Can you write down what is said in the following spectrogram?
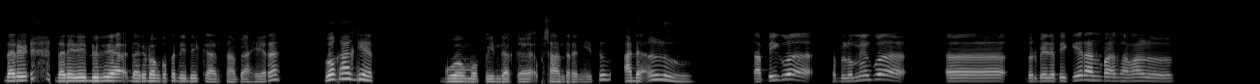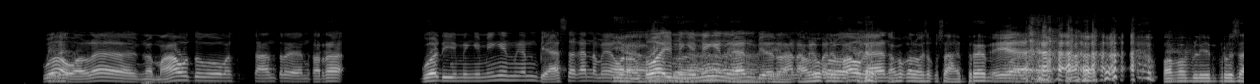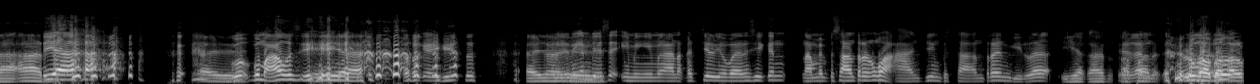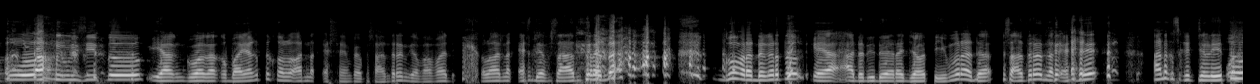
dari dari dunia dari bangku pendidikan sampai akhirnya gua kaget. Gua mau pindah ke pesantren itu ada elu. Tapi gua sebelumnya gua, eee, berbeda pikiran, Pak, sama lu. Gua Beda awalnya nggak mau tuh masuk pesantren karena gua diiming-imingin kan biasa kan namanya Iya, orang tua iming-imingin kan heeh, biar iya. anaknya Kamu pada kalau mau kan. kamu kalau masuk pesantren, Iya. wah, papa beliin perusahaan. Iya. Anjing. Gua gua mau sih Iya. kalau kayak gitu. Nah, ini kan biasa iming-iming anak kecil gimana sih kan namanya pesantren, wah anjing pesantren gila. Iya kan, Ya apa kan, lu nggak bakal pulang di situ. yang gua nggak kebayang tuh kalau anak SMP pesantren nggak apa-apa. Kalau anak SD pesantren, gua pernah denger tuh kayak ada di daerah Jawa Timur ada pesantren anak SD, anak sekecil itu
